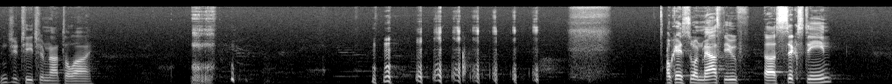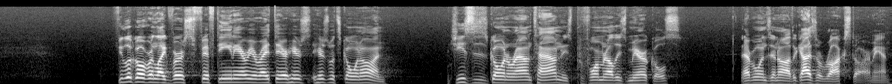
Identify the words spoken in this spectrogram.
Didn't you teach him not to lie? Okay, so in Matthew uh, 16, if you look over in like verse 15 area right there, here's, here's what's going on. Jesus is going around town and he's performing all these miracles. And everyone's in awe. The guy's a rock star, man,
